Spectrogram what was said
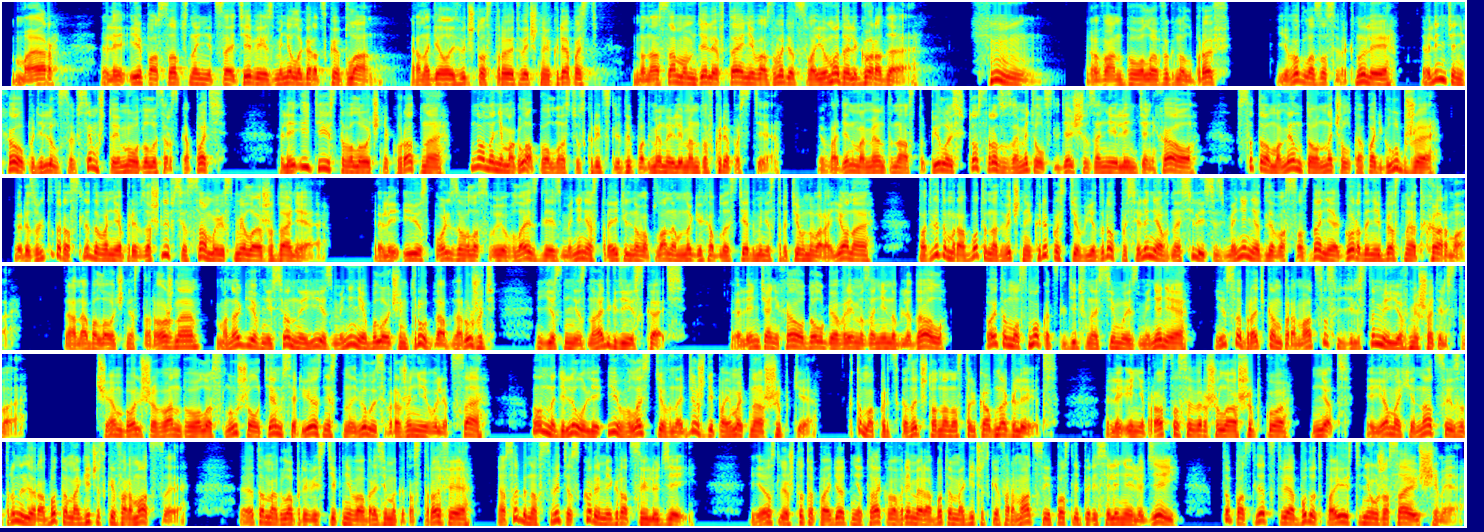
«Мэр, Ли И по собственной инициативе изменила городской план. Она делает вид, что строит Вечную крепость, но на самом деле втайне возводит свою модель города». «Хм...» Ван Буэлэ выгнул бровь. Его глаза сверкнули. Лин Тяньхао поделился всем, что ему удалось раскопать. Ли И действовала очень аккуратно, но она не могла полностью скрыть следы подмены элементов крепости. В один момент она оступилась, что сразу заметил следящий за ней Лин Тяньхао. С этого момента он начал копать глубже. Результаты расследования превзошли все самые смелые ожидания. Ли И использовала свою власть для изменения строительного плана многих областей административного района. Под видом работы над Вечной крепостью в ядро поселения вносились изменения для воссоздания города Небесная Дхарма. Она была очень осторожна, многие внесенные ей изменения было очень трудно обнаружить, если не знать, где искать. Лин Тяньхао долгое время за ней наблюдал, поэтому смог отследить вносимые изменения и собрать компромат со свидетельствами её вмешательства. Чем больше Ван Буэлэ слушал, тем серьёзнее становилось выражение его лица. Он наделил Ли И властью в надежде поймать на ошибки. Кто мог предсказать, что она настолько обнаглеет? Ли И не просто совершила ошибку, нет, её махинации затронули работу магической формации. Это могло привести к невообразимой катастрофе, особенно в свете скорой миграции людей. Если что-то пойдет не так во время работы магической формации после переселения людей, то последствия будут поистине ужасающими.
